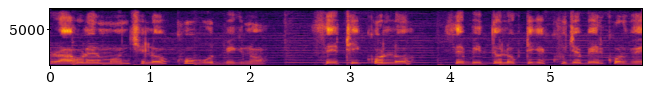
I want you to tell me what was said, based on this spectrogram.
রাহুলের মন ছিল খুব উদ্বিগ্ন। সে ঠিক করল, সে বৃদ্ধ লোকটিকে খুঁজে বের করবে।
